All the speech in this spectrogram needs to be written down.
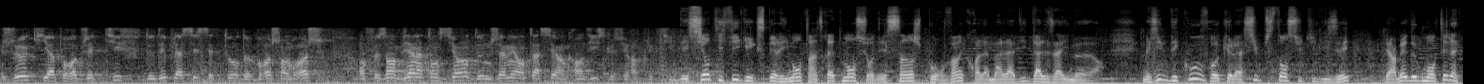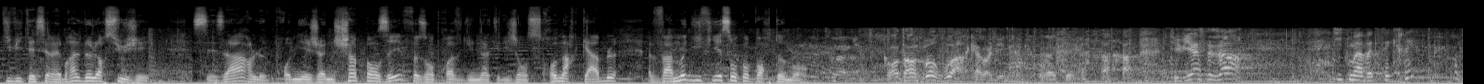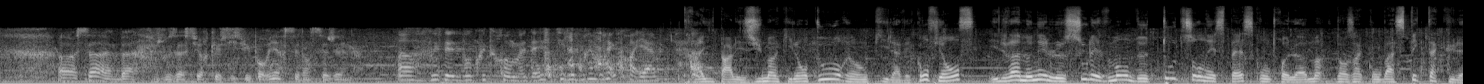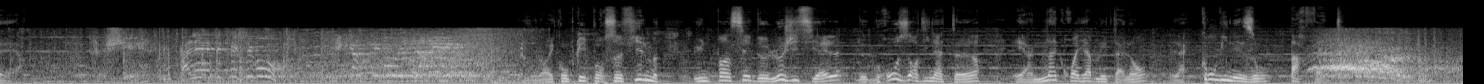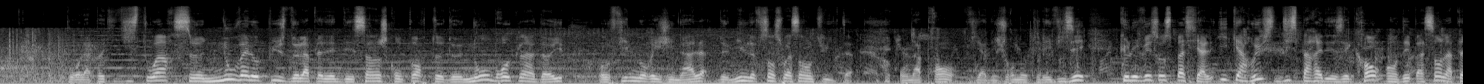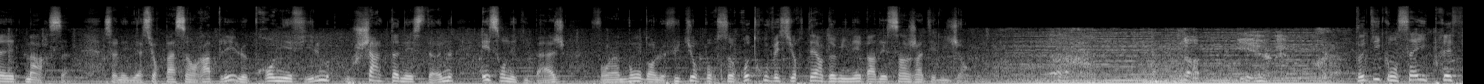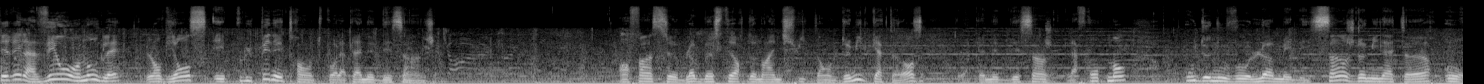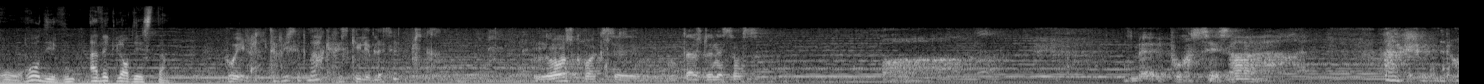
Jeu qui a pour objectif de déplacer cette tour de broche en broche en faisant bien attention de ne jamais entasser un grand disque sur un plus petit. Des scientifiques expérimentent un traitement sur des singes pour vaincre la maladie d'Alzheimer. Mais ils découvrent que la substance utilisée permet d'augmenter l'activité cérébrale de leur sujet. César, le premier jeune chimpanzé faisant preuve d'une intelligence remarquable, va modifier son comportement. Content de vous revoir, Caroline. Ok. Tu viens, César? Dites-moi votre secret. Ah ça, ben, je vous assure que j'y suis pour rien, c'est dans ces gènes. Oh, vous êtes beaucoup trop modeste, il est vraiment incroyable. Trahi par les humains qui l'entourent et en qui il avait confiance, il va mener le soulèvement de toute son espèce contre l'homme dans un combat spectaculaire. Allez, dépêchez-vous Écartez-vous, Vous l'aurez compris pour ce film, une pincée de logiciels, de gros ordinateurs et un incroyable talent, la combinaison parfaite. Pour la petite histoire, ce nouvel opus de la planète des singes comporte de nombreux clins d'œil au film original de 1968. On apprend via des journaux télévisés que le vaisseau spatial Icarus disparaît des écrans en dépassant la planète Mars. Ce n'est bien sûr pas sans rappeler le premier film où Charlton Heston et son équipage font un bond dans le futur pour se retrouver sur Terre dominée par des singes intelligents. Petit conseil, préférez la VO en anglais. L'ambiance est plus pénétrante pour la planète des singes. Enfin, ce blockbuster donnera une suite en 2014, La planète des singes, l'affrontement, où de nouveau l'homme et les singes dominateurs auront rendez-vous avec leur destin. Will, t'as vu cette marque? Est-ce qu'il est blessé? Non, je crois que c'est une tâche de naissance. Mais pour César, un genou,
